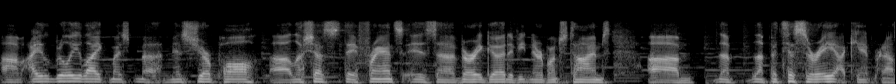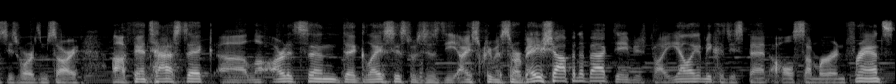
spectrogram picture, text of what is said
Um, I really like uh, Monsieur Paul. Uh, La Chef de France is uh, very good. I've eaten there a bunch of times. Um, the La Patisserie, I can't pronounce these words. I'm sorry. Uh, fantastic. Uh, La Artisan de Glacis, which is the ice cream and sorbet shop in the back. Davey's probably yelling at me because he spent a whole summer in France.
